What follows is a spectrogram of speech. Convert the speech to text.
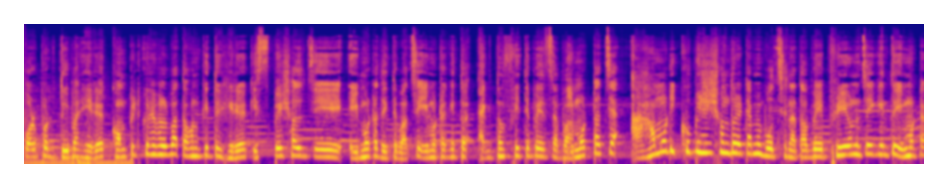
পরপর দুইবার হিরো কমপ্লিট করে ফেলবা তখন কিন্তু হিরো স্পেশাল যে ইমোটা দেখতে পাচ্ছ ইমোটা কিন্তু একদম ফ্রিতে পেয়ে যাবে। ইমোটা যে আহামরি খুব বেশি সুন্দর এটা আমি বলছি না তবে ফ্রি অনুযায়ী কিন্তু ইমোটা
